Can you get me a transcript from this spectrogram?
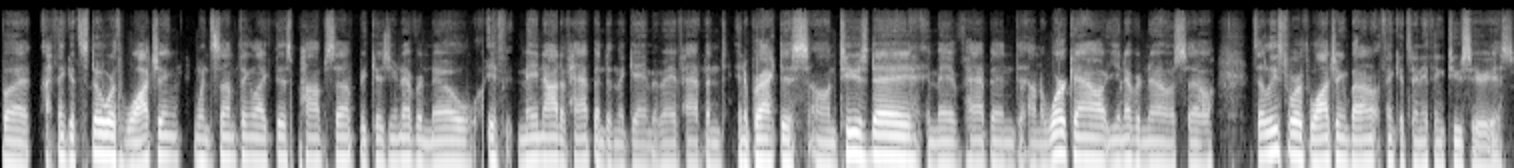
but I think it's still worth watching when something like this pops up because you never know if it may not have happened in the game. It may have happened in a practice on Tuesday. It may have happened on a workout. You never know. So it's at least worth watching, but I don't think it's anything too serious.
